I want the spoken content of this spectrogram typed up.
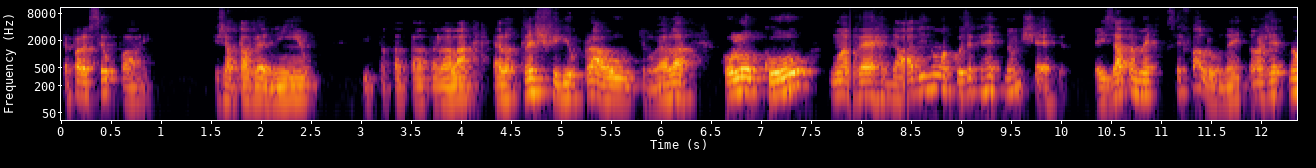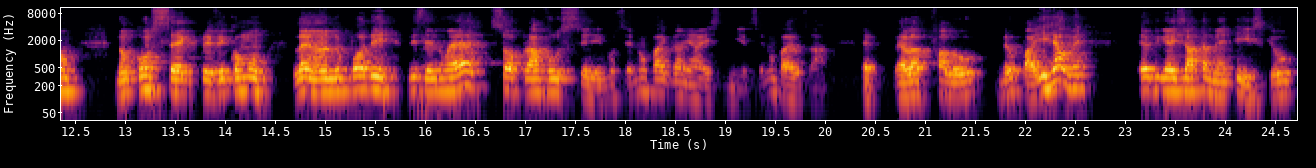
É para seu pai, que já está velhinho, e tá, tá, tá, tá, lá, ela transferiu para outro, ela colocou uma verdade numa coisa que a gente não enxerga. É exatamente o que você falou, né? Então a gente não, não consegue prever como Leandro pode dizer, não é só para você, você não vai ganhar esse dinheiro, você não vai usar. É, ela falou, meu pai, e realmente eu digo é exatamente isso que eu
